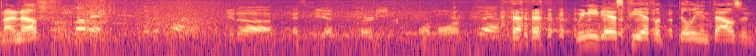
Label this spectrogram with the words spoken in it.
Not enough? Love it. Get uh, SPF 30 or more. Yeah. we need SPF a billion thousand.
